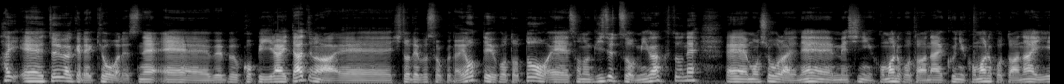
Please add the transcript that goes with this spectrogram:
はい、えー、というわけで今日はですね、えー、ウェブコピーライターっていうのは、えー、人手不足だよっていうことと、えー、その技術を磨くとね、えー、もう将来ね、飯に困ることはない、苦に困ることはない、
